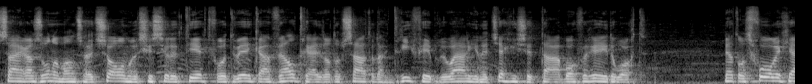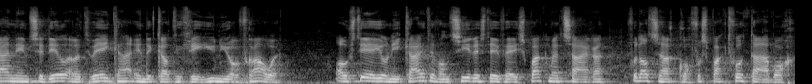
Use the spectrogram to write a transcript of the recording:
Sarah Zonnemans uit Zomer is geselecteerd voor het WK veldrijden dat op zaterdag 3 februari in het Tsjechische Tabor verreden wordt. Net als vorig jaar neemt ze deel aan het WK in de categorie junior vrouwen. Austeer Jonny Kuiten van Sirius TV sprak met Sarah voordat ze haar koffers pakt voor Tabor.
